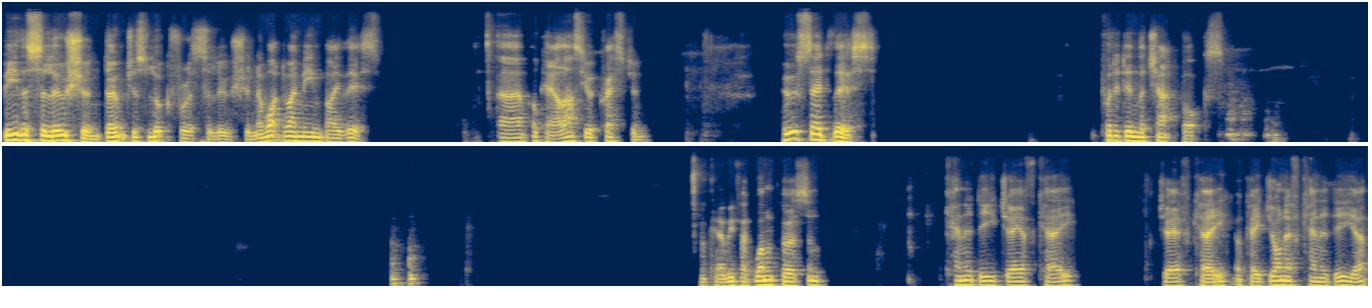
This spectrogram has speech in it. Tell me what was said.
be the solution. Don't just look for a solution. Now, what do I mean by this? Uh, okay, I'll ask you a question. Who said this? Put it in the chat box. Okay, we've had one person, Kennedy, JFK. JFK. Okay, John F. Kennedy, yeah,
